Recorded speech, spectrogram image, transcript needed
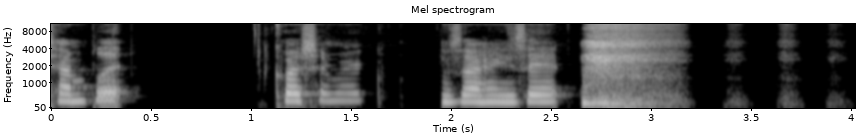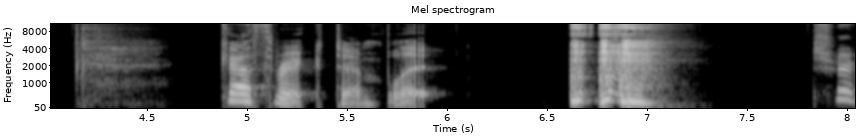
template? Question mark. Is that how you say it? Catholic template. sure.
